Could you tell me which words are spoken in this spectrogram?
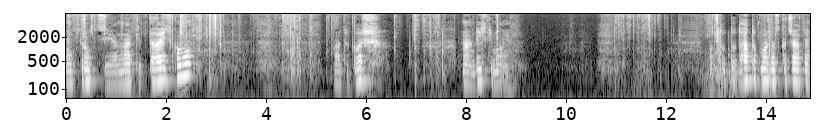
Інструкція на китайському. А також на англійській мові. Тут додаток можна скачати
